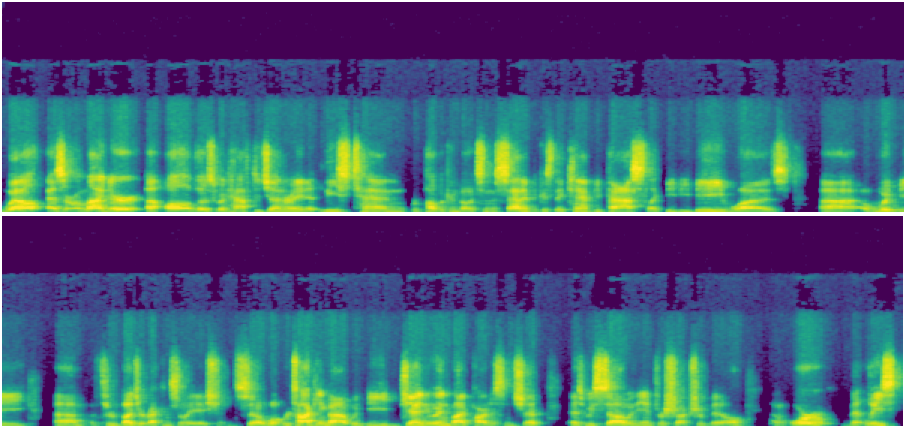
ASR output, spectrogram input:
Well, as a reminder, uh, all of those would have to generate at least 10 Republican votes in the Senate because they can't be passed like BBB was, uh, would be um, through budget reconciliation. So, what we're talking about would be genuine bipartisanship, as we saw with the infrastructure bill, or at least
